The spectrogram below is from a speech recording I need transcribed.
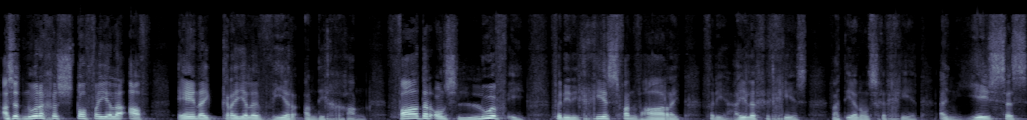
As dit nodig is, stof hy julle af en hy kry julle weer aan die gang. Vader, ons loof U vir die Gees van waarheid, vir die Heilige Gees wat U aan ons gegee het in Jesus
